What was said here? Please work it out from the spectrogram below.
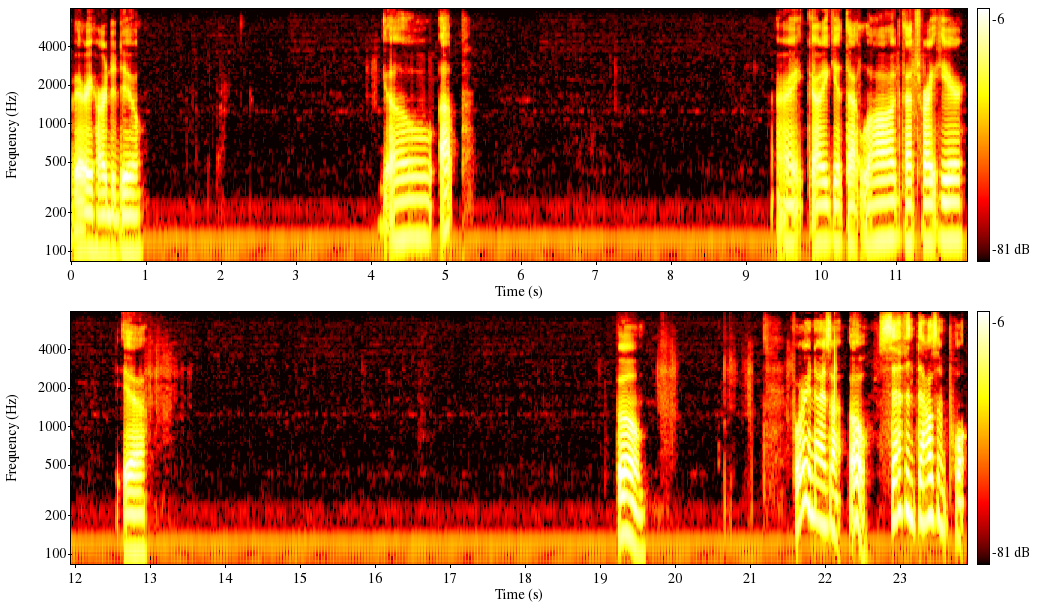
very hard to do. Go up. Alright, gotta get that log. That's right here. Yeah. Boom. 49 is on. Oh, 7,000 points.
